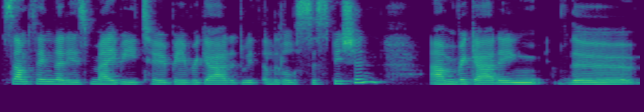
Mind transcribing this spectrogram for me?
something that is maybe to be regarded with a little suspicion um, regarding the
